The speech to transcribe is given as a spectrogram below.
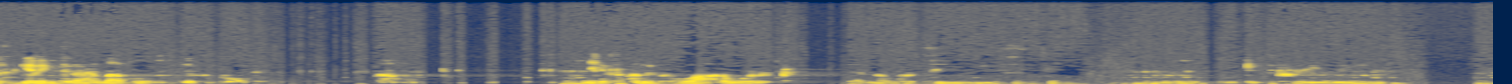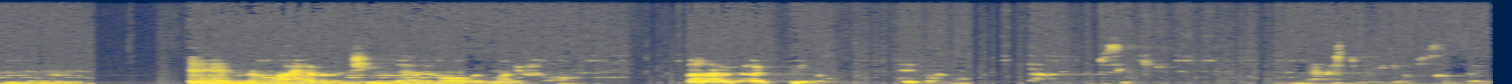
just getting to that level is difficult. Um, you have to put in a lot of work that no one sees. Crazy. And no, I haven't achieved that at all in life. But I, I you take my moments of time seeking mastery of something.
